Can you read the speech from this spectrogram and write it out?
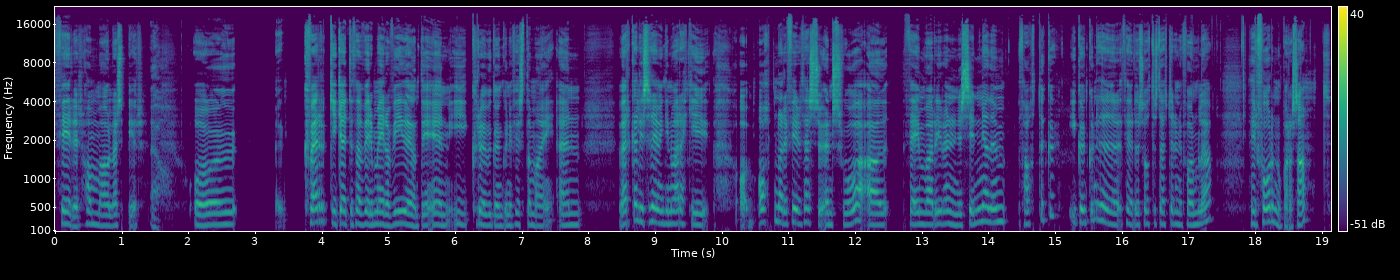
fyrir homma og lesbíur Já. og hvergi gæti það verið meira viðegandi en í kröfugöngunni fyrsta mæ en verkalýsreifingin var ekki opnari fyrir þessu en svo að þeim var í rauninni sinjað um þáttöku í göngunni þegar, þegar þau sótust eftir henni formlega. Þeir fóru nú bara samt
